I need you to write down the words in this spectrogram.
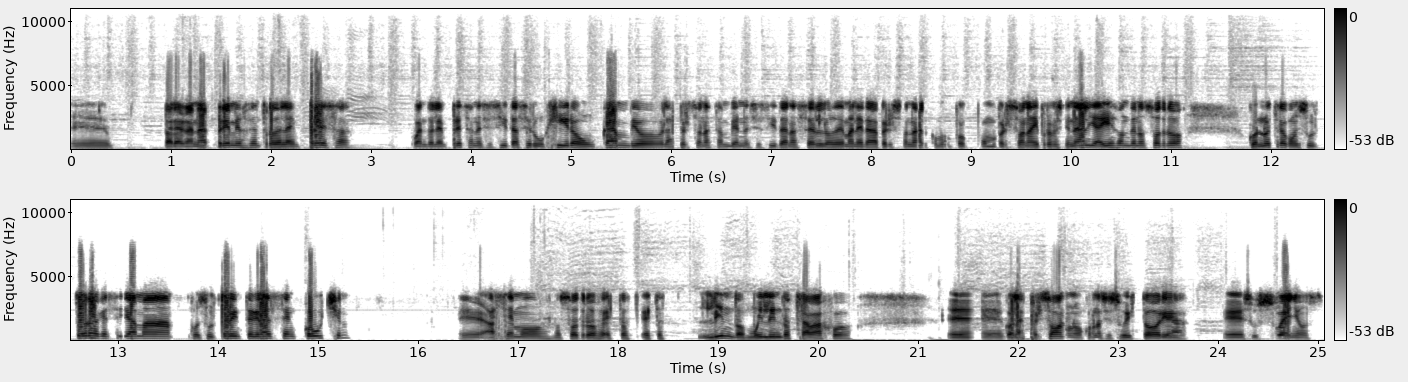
eh, para ganar premios dentro de la empresa, cuando la empresa necesita hacer un giro o un cambio, las personas también necesitan hacerlo de manera personal, como, como persona y profesional, y ahí es donde nosotros, con nuestra consultora que se llama Consultora Integral Zen Coaching, eh, hacemos nosotros estos, estos lindos, muy lindos trabajos eh, eh, con las personas, conoce su historia, sus sueños.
